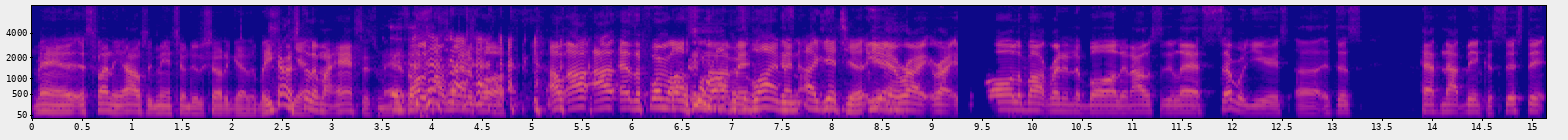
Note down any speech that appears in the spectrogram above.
Man, it's funny. Obviously, me and Tim do the show together, but he kind of yeah. stealing my answers, man. It's all about running the ball. I, I, I, as a former well, offensive lineman, lineman I get you. Yeah, yeah, right, right. It's all about running the ball, and obviously, the last several years, uh, it just have not been consistent.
